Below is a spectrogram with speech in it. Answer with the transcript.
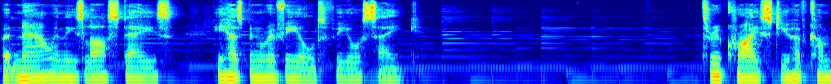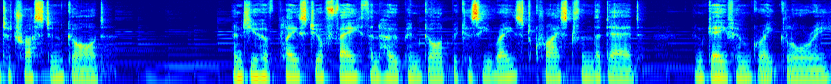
but now in these last days, he has been revealed for your sake. Through Christ, you have come to trust in God, and you have placed your faith and hope in God because He raised Christ from the dead and gave Him great glory.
